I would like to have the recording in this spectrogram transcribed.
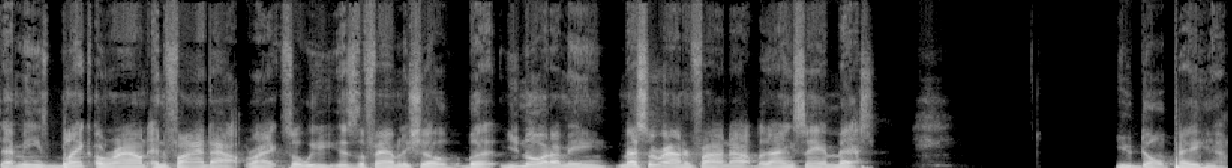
That means blank around and find out, right? So we this is a family show, but you know what I mean. Mess around and find out, but I ain't saying mess. You don't pay him.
